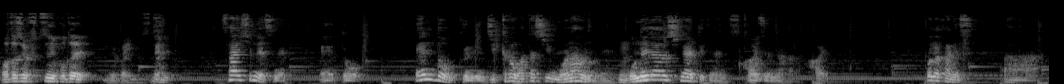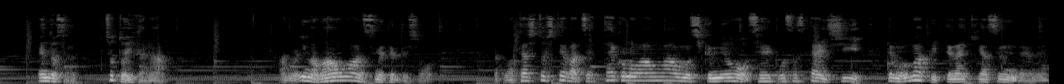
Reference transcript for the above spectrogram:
私は普通に答えればいいんですね。はい最初にですね、えっ、と、遠藤君に時間を私もらうので、うんお願いをしないといけないんです。当然ながら。はい。こんな感じです。あー遠藤さん、ちょっといいかな。あの、今、ワンワン進めてるでしょ？私としては絶対このワンワンの仕組みを成功させたいし、でもうまくいってない気がするんだよね。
